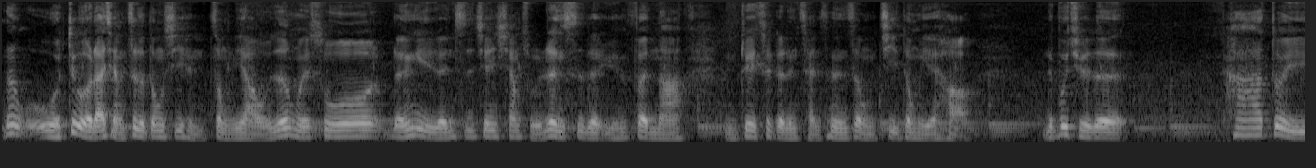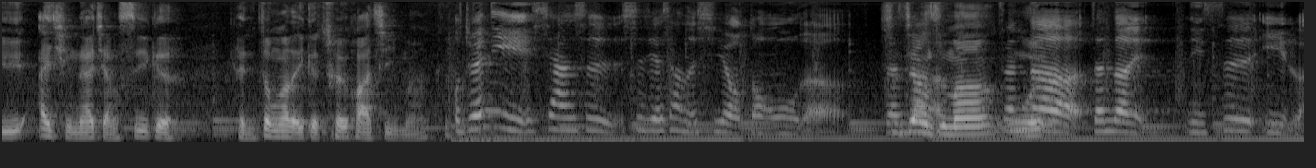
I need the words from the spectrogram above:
那我对我来讲，这个东西很重要。我认为说人与人之间相处、认识的缘分啊，你对这个人产生的这种悸动也好，你不觉得他对于爱情来讲是一个很重要的一个催化剂吗？我觉得你现在是世界上的稀有动物了，是这样子吗？真的真的，你是以老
